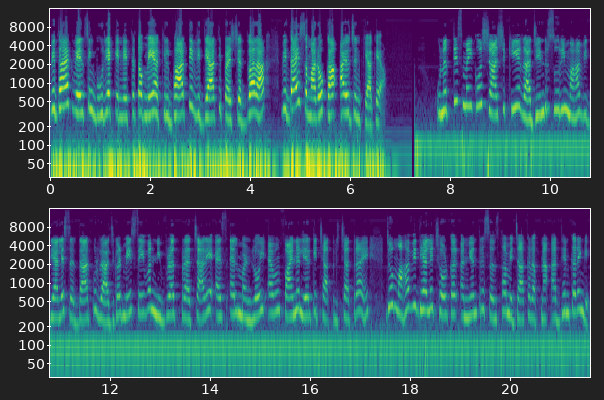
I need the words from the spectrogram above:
विधायक वेल सिंह भूरिया के नेतृत्व में अखिल भारतीय विद्यार्थी परिषद द्वारा विदाई समारोह का आयोजन किया गया। उनतीस मई को शासकीय राजेंद्र सूरी महाविद्यालय, सरदारपुर, राजगढ़ में सेवानिवृत्त प्राचार्य एस एल मंडलोई एवं फाइनल ईयर के छात्र छात्राएँ जो महाविद्यालय छोड़कर अन्यंत्र संस्था में जाकर अपना अध्ययन करेंगे।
